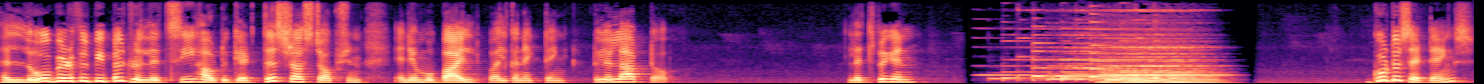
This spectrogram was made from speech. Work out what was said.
Hello beautiful people, let's see how to get this trust option in your mobile while connecting to your laptop. Let's begin. Go to settings,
